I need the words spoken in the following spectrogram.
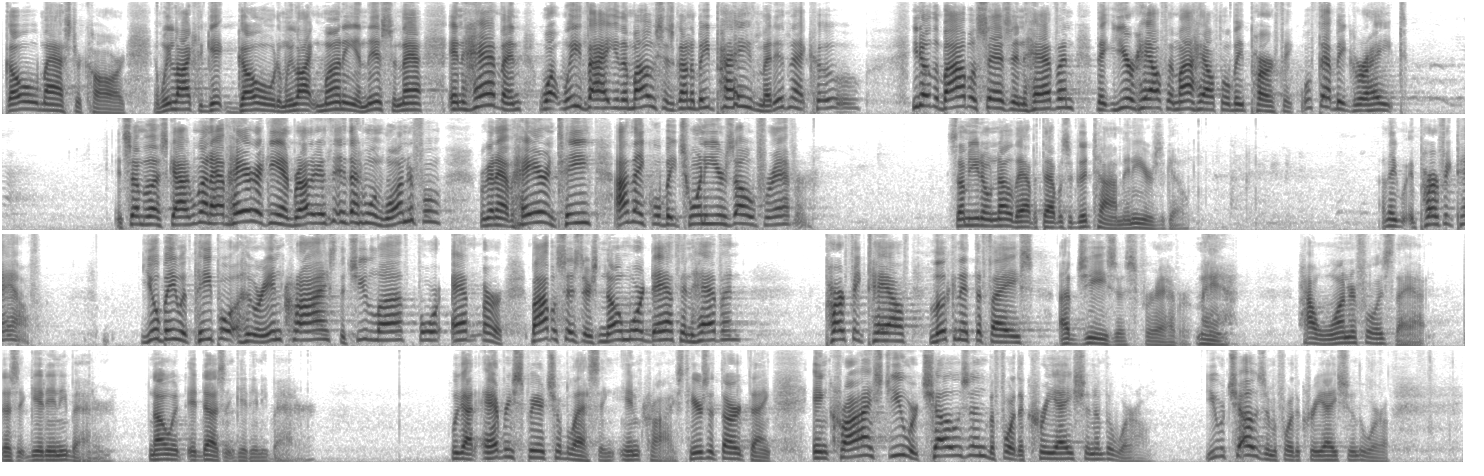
gold MasterCard, and we like to get gold and we like money and this and that. In heaven, what we value the most is going to be pavement. Isn't that cool? You know, the Bible says in heaven that your health and my health will be perfect. Won't that be great? And some of us guys, we're going to have hair again, brother. Isn't that one wonderful? We're going to have hair and teeth. I think we'll be 20 years old forever. Some of you don't know that, but that was a good time many years ago. I think perfect health. You'll be with people who are in Christ that you love forever. Bible says there's no more death in heaven. Perfect health, looking at the face of Jesus forever. Man, how wonderful is that? Does it get any better? No, it, it doesn't get any better. We got every spiritual blessing in Christ. Here's the third thing in Christ, you were chosen before the creation of the world. You were chosen before the creation of the world.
